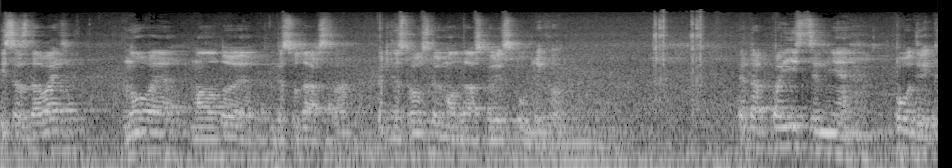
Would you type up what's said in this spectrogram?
и создавать новое молодое государство, Приднестровскую Молдавскую Республику. Это поистине подвиг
